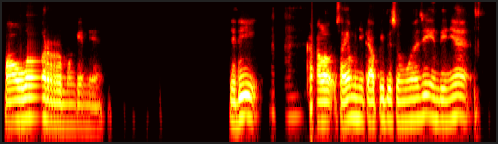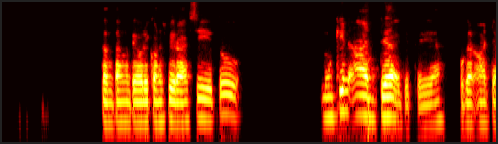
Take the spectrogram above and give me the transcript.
power mungkin ya. Jadi kalau saya menyikapi itu semua sih intinya tentang teori konspirasi itu mungkin ada gitu ya bukan ada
